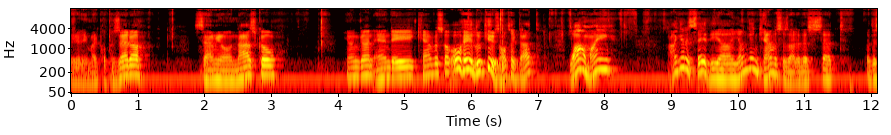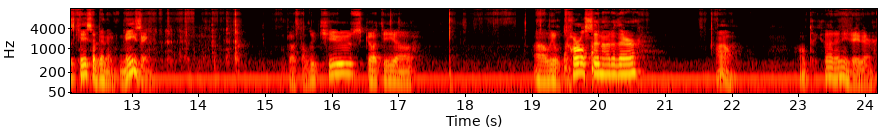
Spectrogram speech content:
Got a Michael Pezzetta, Samuel Knazko, Young Gun, and a canvas oh, hey, Luke Hughes, I'll take that. Wow, my, I gotta say, the uh, Young Gun canvases out of this set, or this case have been amazing. Got the Luke Hughes, got the uh, uh, Leo Carlsson out of there. Wow, I'll take that any day there.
